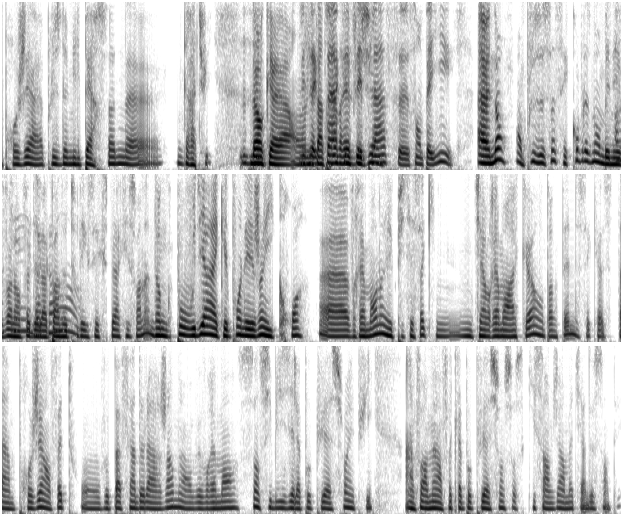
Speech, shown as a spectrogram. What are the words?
projet à plus de 1000 personnes gratuit. Mhm. Donc, on les est en train de réfléchir. qui se déplacent sont payés. non, en plus de ça, c'est complètement bénévole en fait de la part de tous les experts qui sont là. Donc, pour vous dire à quel point les gens y croient euh, vraiment. Là. Et puis c'est ça qui nous tient vraiment à cœur en tant que tel, c'est que c'est un projet en fait où on ne veut pas faire de l'argent, mais on veut vraiment sensibiliser la population et puis informer en fait la population sur ce qui s'en vient en matière de santé.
